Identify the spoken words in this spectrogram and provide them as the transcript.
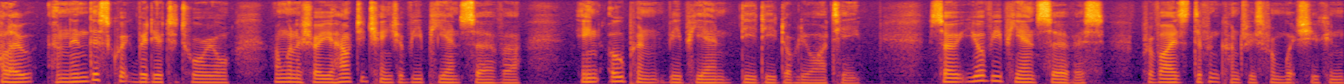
Hello and in this quick video tutorial I'm going to show you how to change your VPN server in OpenVPN DDWRT. So your VPN service provides different countries from which you can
